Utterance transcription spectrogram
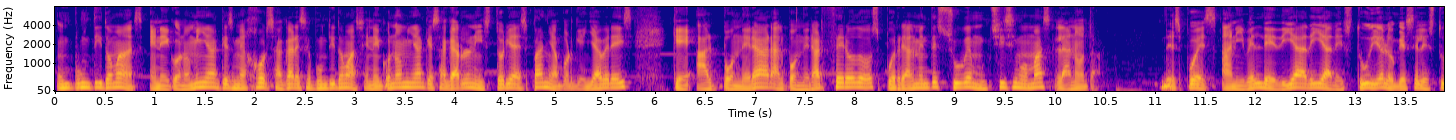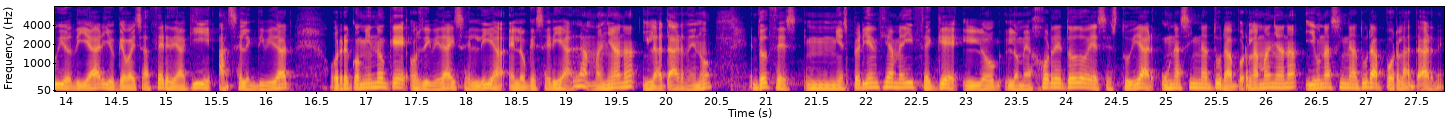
un puntito más en economía, que es mejor sacar ese puntito más en economía que sacarlo en historia de España, porque ya veréis que al ponderar, al ponderar 0,2, pues realmente sube muchísimo más la nota. Después, a nivel de día a día de estudio, lo que es el estudio diario que vais a hacer de aquí a selectividad, os recomiendo que os dividáis el día en lo que sería la mañana y la tarde, ¿no? Entonces, mi experiencia me dice que lo, mejor de todo es estudiar una asignatura por la mañana y una asignatura por la tarde.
